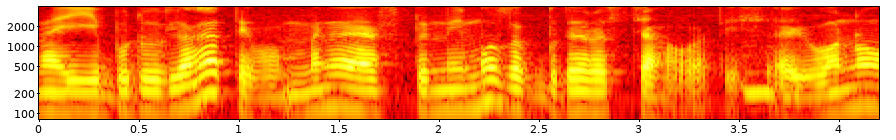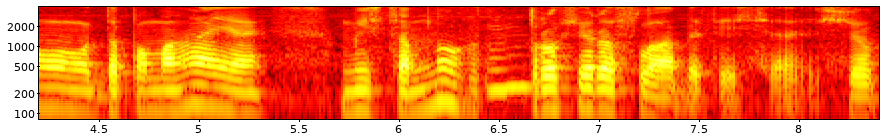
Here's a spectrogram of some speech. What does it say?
на її буду лягати, в мене спинний мозок буде розтягуватися. І воно допомагає мишцям ног трохи розслабитися, щоб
